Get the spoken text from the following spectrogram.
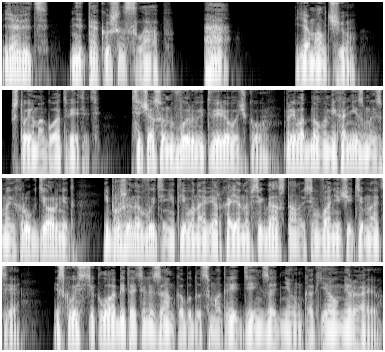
Я ведь не так уж и слаб. А? Я молчу. Что я могу ответить? Сейчас он вырвет веревочку приводного механизма из моих рук, дернет, и пружина вытянет его наверх, а я навсегда останусь в вонючей темноте. И сквозь стекло обитатели замка будут смотреть день за днем, как я умираю.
